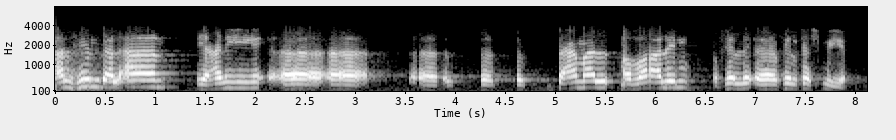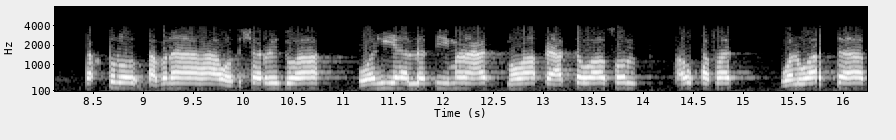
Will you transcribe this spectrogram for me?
الهند الآن يعني تعمل مظالم في في الكشمير. تقتل ابنائها وتشردها وهي التي منعت مواقع التواصل أوقفت والواتساب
